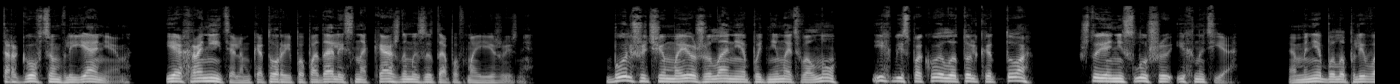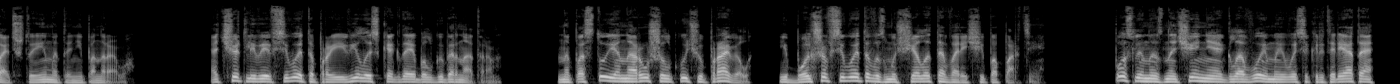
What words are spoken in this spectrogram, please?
торговцам влиянием и охранителям, которые попадались на каждом из этапов моей жизни. Больше, чем мое желание поднимать волну, их беспокоило только то, что я не слушаю их нытья, а мне было плевать, что им это не по нраву. Отчетливее всего это проявилось, когда я был губернатором. На посту я нарушил кучу правил, и больше всего это возмущало товарищей по партии. После назначения главой моего секретариата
